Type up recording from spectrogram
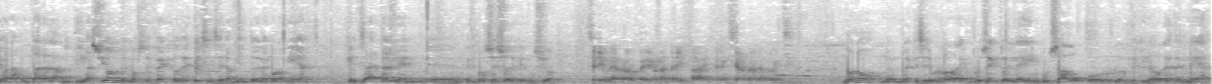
que van a apuntar a la mitigación de los efectos de este sinceramiento de la economía, que ya están en, eh, proceso de ejecución. ¿Sería un error pedir una tarifa diferencial para la provincia? No, no, no, es que sería un error. Hay un proyecto de ley impulsado por los legisladores del NEA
